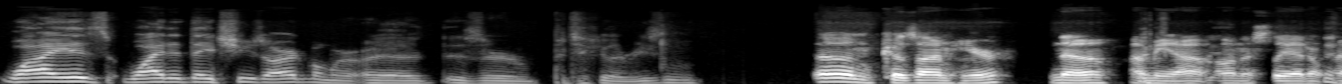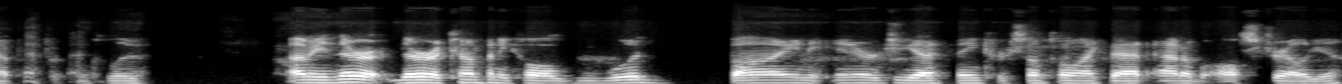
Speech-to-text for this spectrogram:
Why is? Why did they choose Ardmore? Uh, is there a particular reason? Um, because I'm here. No, I mean, I, honestly, I don't have a fucking clue. I mean, they're they're a company called Woodside Energy, I think, or something like that, out of Australia.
